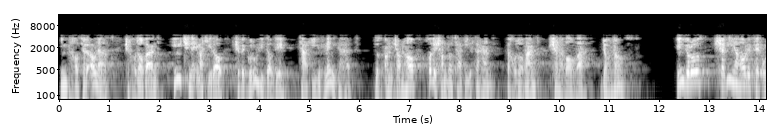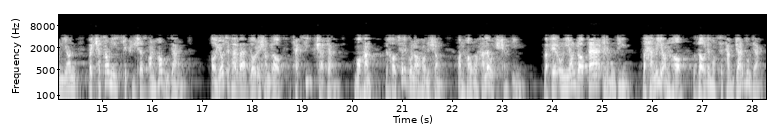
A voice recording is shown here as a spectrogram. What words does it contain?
این به خاطر آن است که خداوند هیچ نعمتی را که به گروهی داده تغییر نمی دهد جز آنکه آنها خودشان را تغییر دهند و خداوند شنوا و داناست. این درست شبیه حال فرعونیان و کسانی است که پیش از آنها بودند. آیات پروردگارشان را تکذیب کردند. ما هم به خاطر گناهانشان آنها را هلاک کردیم و فرعونیان را غرق نمودیم و همه آنها ظالم و ستمگر بودند.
